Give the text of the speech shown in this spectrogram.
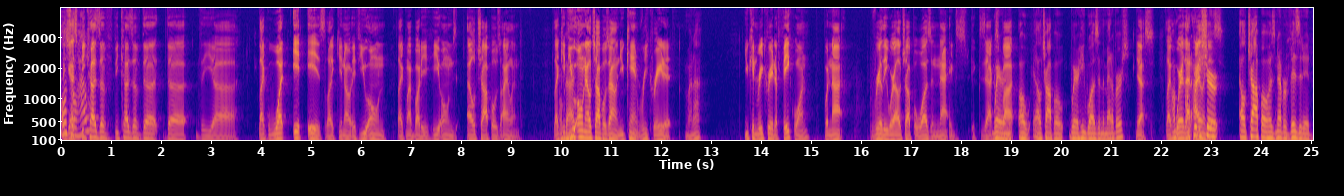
I guess because of because of the the the uh like what it is. Like, you know, if you own like my buddy, he owns El Chapo's Island. Like if you own El Chapo's Island, you can't recreate it. why not? You can recreate a fake one, but not really where El Chapo was in that ex- exact Where in the- spot. oh El Chapo, where he was in the metaverse. yes. Like I'm, where I'm that pretty island sure is. El Chapo has never visited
